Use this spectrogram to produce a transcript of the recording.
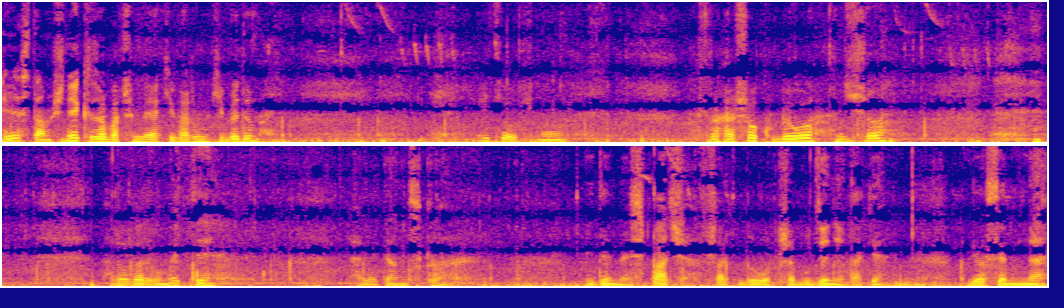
jest tam śnieg, zobaczymy jakie warunki będą. I cóż, no trochę szoku było dzisiaj. Rower umyty, elegancko. Idziemy spać, wszak było przebudzenie takie wiosenne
